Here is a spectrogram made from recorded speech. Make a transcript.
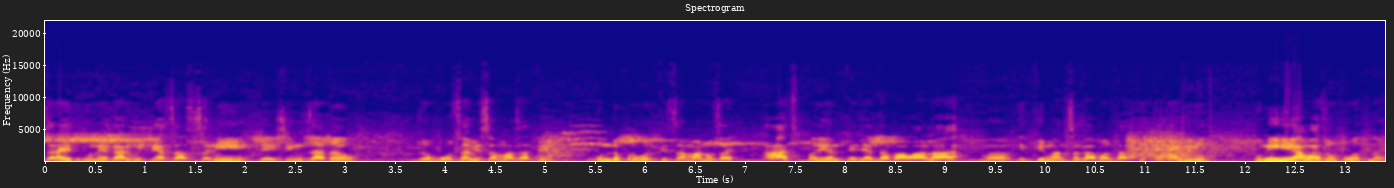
सराईत गुन्हेगार विट्याचा सनी जयसिंग जाधव जो गोसावी समाजातील गुंड प्रवृत्तीचा माणूस आहे आजपर्यंत त्याच्या दबावाला इतकी माणसं घाबरतात की त्याच्याविरुद्ध कुणीही आवाज उठवत नाही.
